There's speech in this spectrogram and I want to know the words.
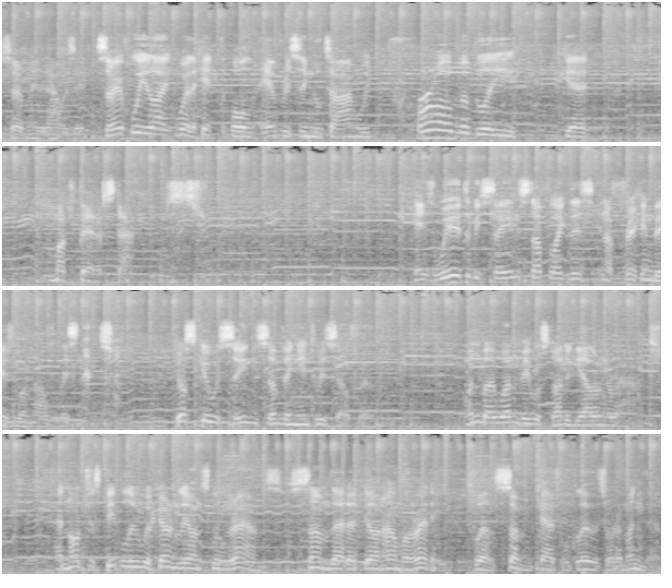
So maybe that was it. So if we like were to hit the ball every single time, we'd probably get much better stack. It's weird to be saying stuff like this in a freaking visual novel, isn't it? Kyosuke was saying something into his cell phone. One by one, people started gathering around. And not just people who were currently on school grounds, some that had gone home already. Well, some casual clothes were among them.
